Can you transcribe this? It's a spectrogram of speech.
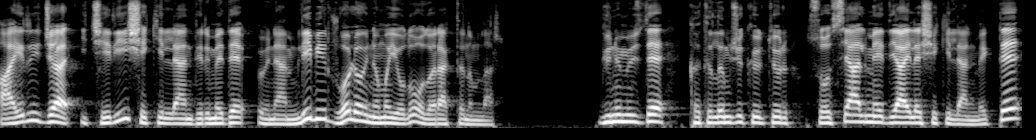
ayrıca içeriği şekillendirmede önemli bir rol oynama yolu olarak tanımlar. Günümüzde katılımcı kültür sosyal medya ile şekillenmekte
